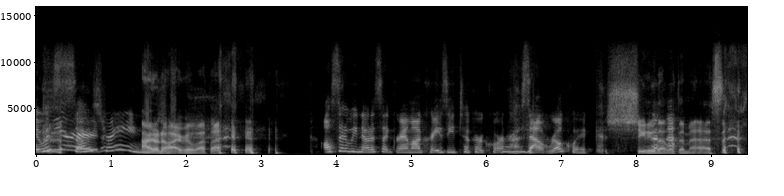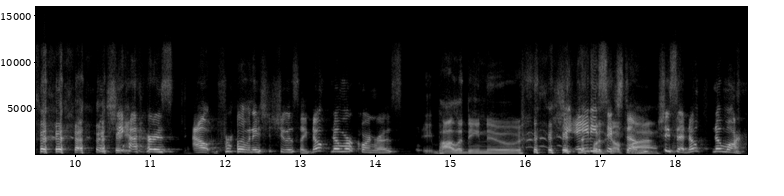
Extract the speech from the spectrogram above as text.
It was weird. so strange. I don't know how I feel about that. Also, did we notice that Grandma Crazy took her cornrows out real quick? she knew that looked a mess. She had hers out for elimination, she was like, "Nope, no more cornrows." Paula Deen knew. She 86 them. She said, "Nope, no more."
